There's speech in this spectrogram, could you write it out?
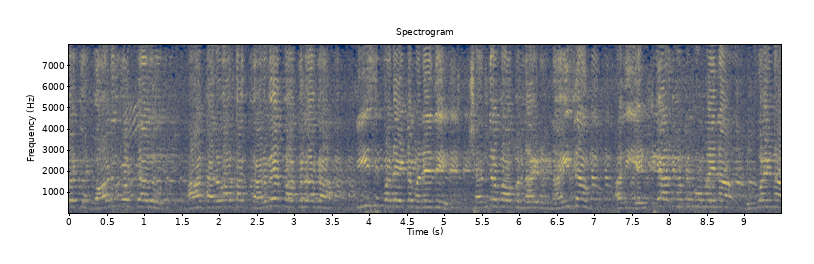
వరకు వాడుకుంటారు ఆ తర్వాత కరివేపాకులాగా తీసి పడేయటం అనేది చంద్రబాబు నాయుడు నైజం. అది ఎన్టీఆర్ కుటుంబమైనా నువ్వైనా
